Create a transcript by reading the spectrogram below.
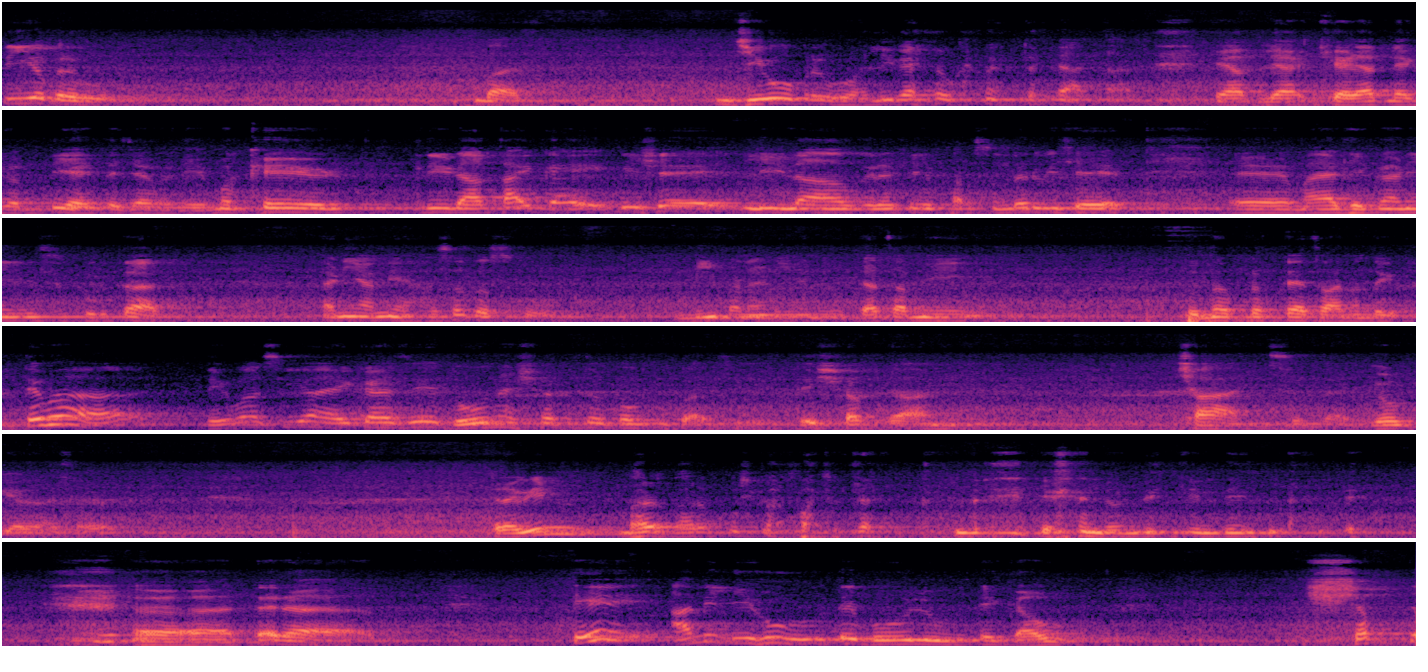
प्रिय प्रभू. बस. जीव प्रभू हल्ली काय लोक म्हणतात आता. हे आपल्या खेळातल्या गमती आहेत त्याच्यामध्ये. मग खेळ क्रीडा काय काय विषय लीला वगैरे असे फार सुंदर विषय माझ्या ठिकाणी स्फुरतात. आणि आम्ही हसत असतो. मी पण आणि आणि त्याचा मी पुनर्प्रत्याचा आनंद घेतो. तेव्हा देवासिया ऐकायचे दोन शब्द कौतुकाचे. ते शब्द आम्ही छान सुंदर योग्य असं. प्रवीण भर भर पुष्कळ पाठवतात. दोन दिन तीन दिन तर ते आम्ही लिहू ते बोलू ते गाऊ. शब्द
